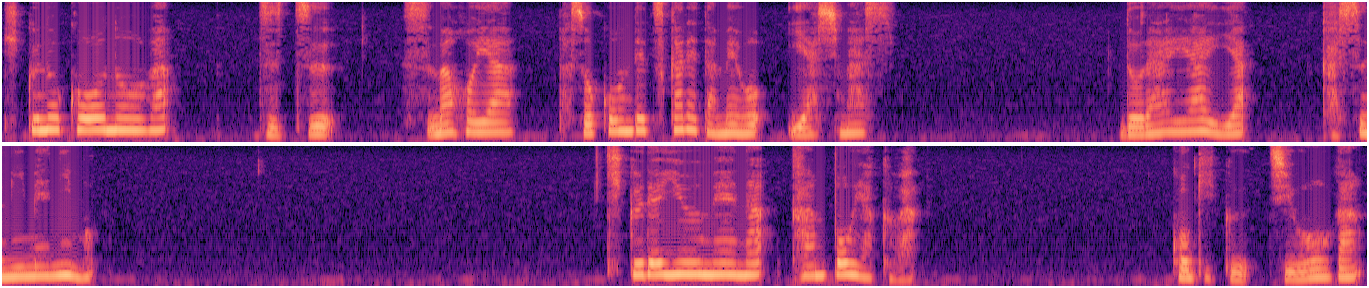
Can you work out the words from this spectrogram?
菊の効能は頭痛、スマホやパソコンで疲れた目を癒します。ドライアイや霞目にも。菊で有名な漢方薬は、小菊地黄丸、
